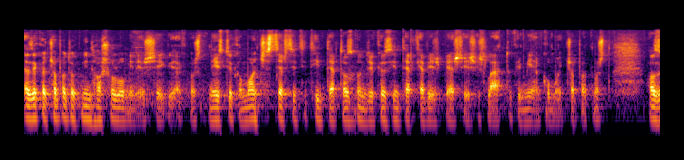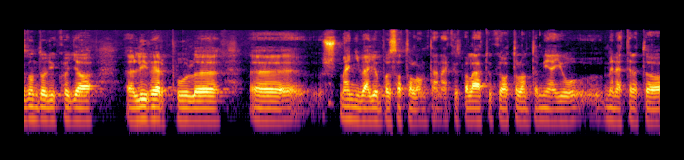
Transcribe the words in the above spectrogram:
ezek a csapatok mind hasonló minőségűek. Most néztük a Manchester City-t, Intert, azt gondoljuk, az Inter kevésbé esés, és láttuk, hogy milyen komoly csapat. Most azt gondoljuk, hogy a Liverpool mennyivel jobb az Atalantánál. Közben láttuk, hogy Atalanta milyen jó menetelt a,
